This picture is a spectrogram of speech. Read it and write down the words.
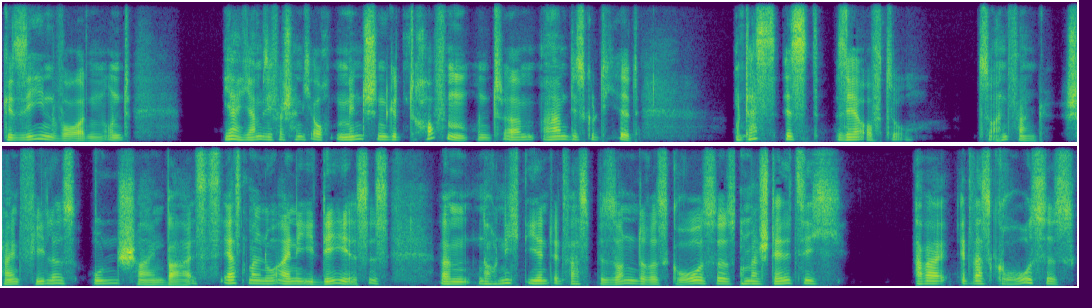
gesehen worden und ja, hier haben sich wahrscheinlich auch Menschen getroffen und ähm, haben diskutiert. Und das ist sehr oft so. Zu Anfang scheint vieles unscheinbar. Es ist erstmal nur eine Idee. Es ist ähm, noch nicht irgendetwas Besonderes, Großes. Und man stellt sich aber etwas Großes,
